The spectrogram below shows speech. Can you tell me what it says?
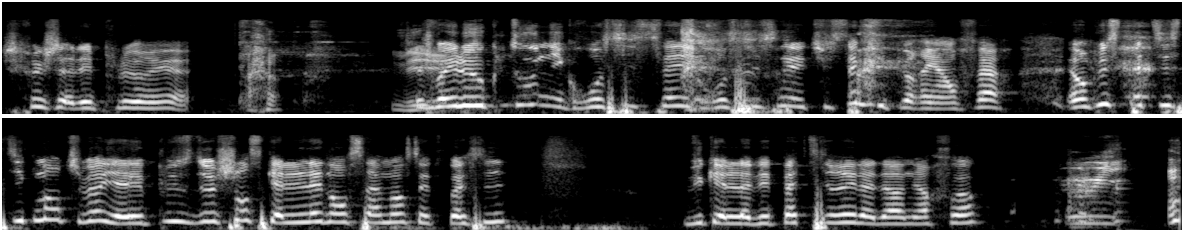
Je crois que j'allais pleurer. mais- je voyais le Ktoon, il grossissait, il grossissait, et tu sais que tu peux rien faire. Et en plus, statistiquement, tu vois, il y avait plus de chances qu'elle l'ait dans sa main cette fois-ci, vu qu'elle l'avait pas tiré la dernière fois. Oui.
